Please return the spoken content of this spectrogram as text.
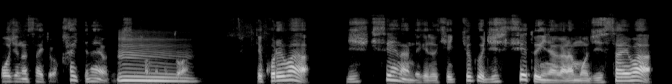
報じなさいとは書いてないわけですよ、そんなことは。で、これは自主規制なんだけど、結局自主規制と言いながらも実際は、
